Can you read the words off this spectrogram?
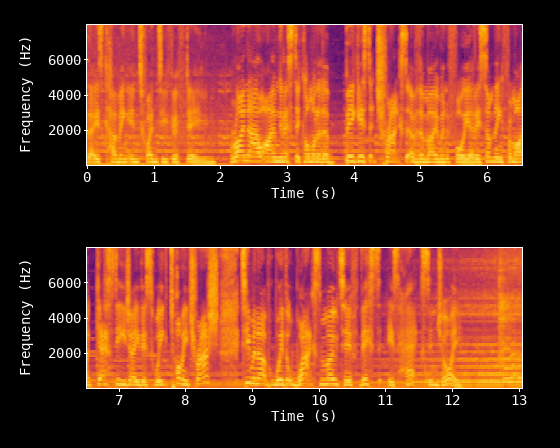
that is coming in 2015. Right now, I'm going to stick on one of the biggest tracks of the moment for you. It is something from our guest DJ this week, Tommy Trash, teaming up with Wax Motif. This is Hex. Enjoy.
